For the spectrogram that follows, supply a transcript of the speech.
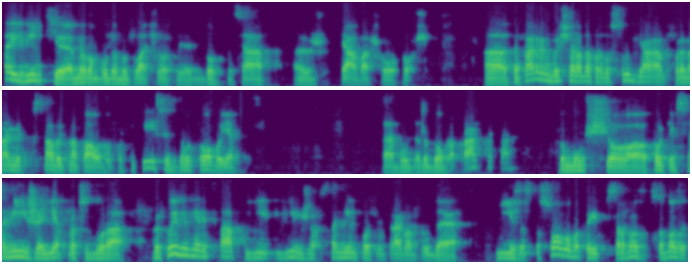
та йдіть, е, ми вам будемо виплачувати до кінця е, життя вашого гроші. Тепер Вища рада правосуддя принаймні ставить на паузу такі кейси до того, як це буде добра практика. тому що потім самі же є процедура припинення відставки, їм же самим потім треба буде її застосовувати, і все одно все одно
